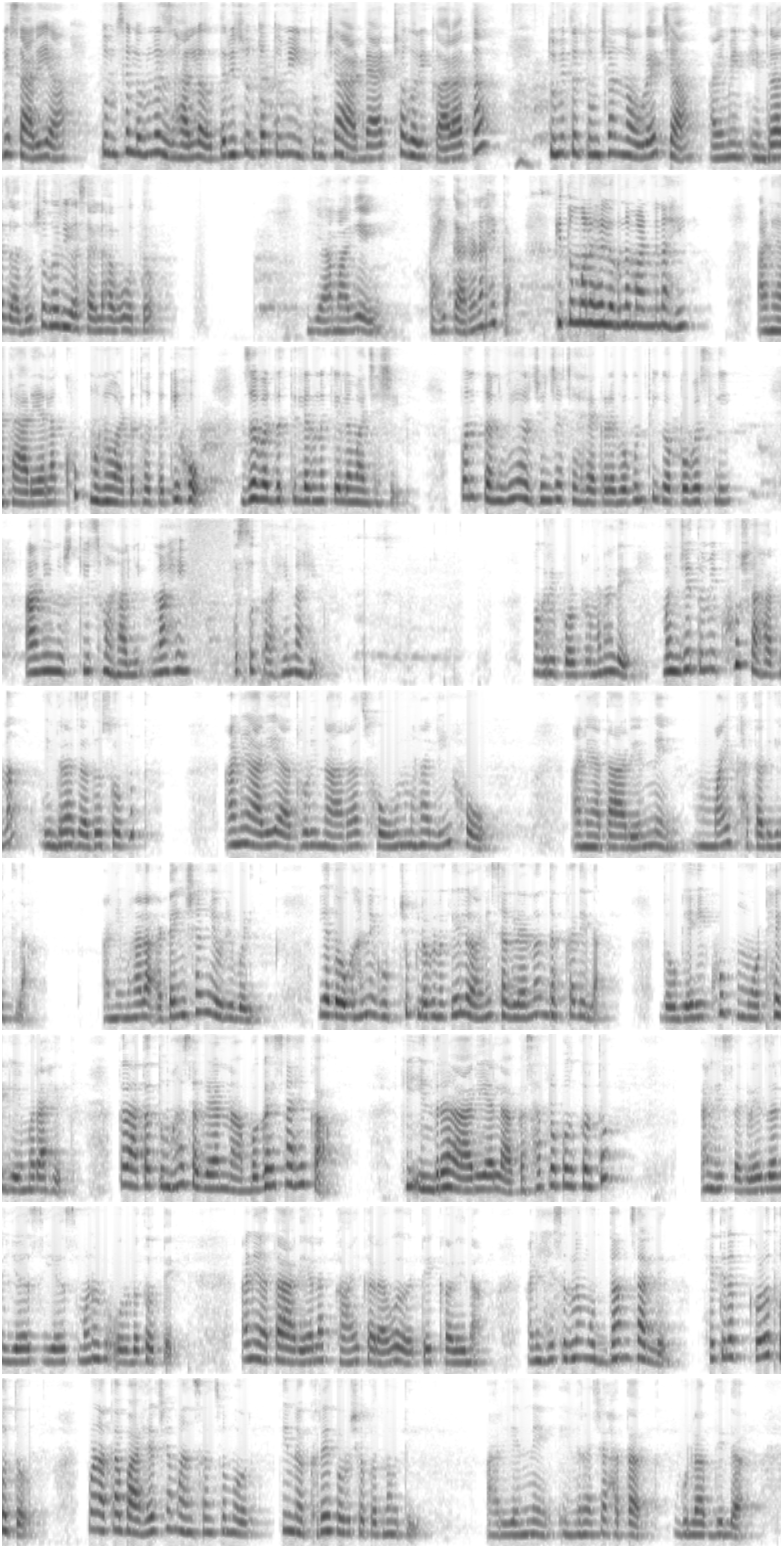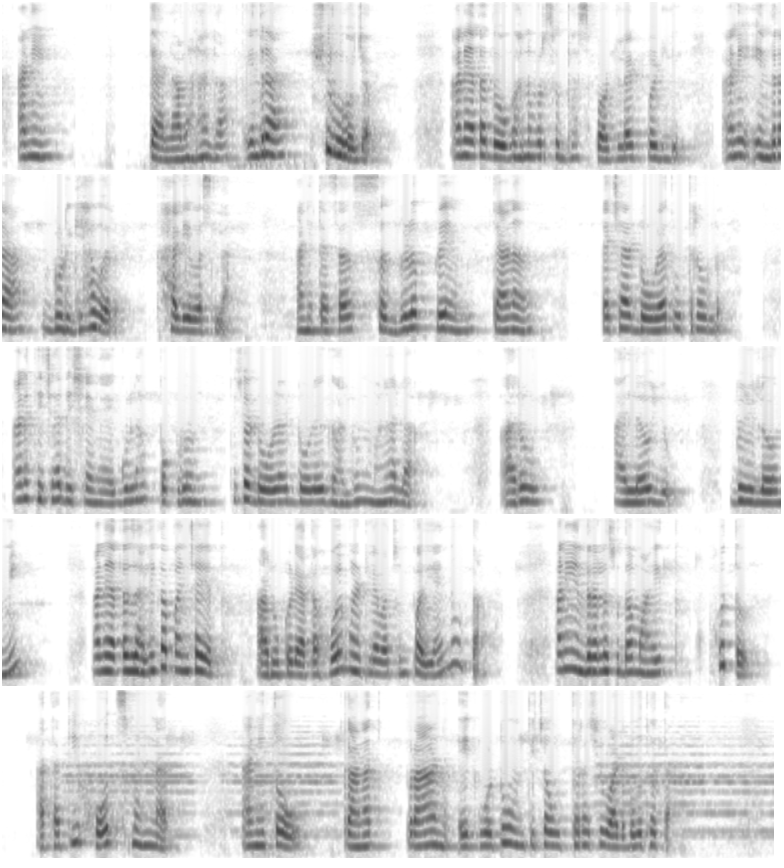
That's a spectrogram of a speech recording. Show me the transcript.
मी सारिया तुमचं लग्न झालं तरीसुद्धा तुम्ही तुमच्या डॅडच्या घरी का राहता? तुम्ही तर तुमच्या नवऱ्याच्या आय मीन इंदिरा जाधवच्या घरी असायला हवं होतं. यामागे काही कारण आहे का? की तुम्हाला हे लग्न मान्य नाही? आणि आता आर्याला खूप म्हणू वाटत होतं की हो जबरदस्ती लग्न केलं माझ्याशी. पण तन्वी अर्जुनच्या चेहऱ्याकडे बघून ती गप्प बसली आणि नुसतीच म्हणाली नाही तसं काही नाही. मग रिपोर्टर म्हणाले म्हणजे तुम्ही खुश आहात ना इंदिरा जाधवसोबत आणि आर्या थोडी नाराज होऊन म्हणाली हो. आणि आता आर्यनने माईक हातात घेतला आणि म्हणाला अटेन्शन एव्हरीबडी. या दोघांनी गुपचूप लग्न केलं आणि सगळ्यांना धक्का दिला. दोघेही खूप मोठे गेमर आहेत. तर आता तुम्हा सगळ्यांना बघायचं आहे का? की इंद्र आर्याला कसा प्रपोज करतो? आणि सगळेजण यस यस म्हणून ओरडत होते. आणि आता आर्याला काय करावं ते कळेना. आणि हे सगळं मुद्दाम चालले हे तिला कळत होतं. पण आता बाहेरच्या माणसांसमोर ती नखरे करू शकत नव्हती. आर्यनने इंद्राच्या हातात गुलाब दिला आणि त्याला म्हणाला इंद्रा सुरू हो जाऊ. आणि आता दोघांवर सुद्धा स्पॉटलाईट पडली आणि इंद्रा गुडघ्यावर खाली बसला. आणि त्याचा सगळं प्रेम त्यानं त्याच्या डोळ्यात उतरवलं. आणि तिच्या दिशेने गुलाब पकडून तिच्या डोळ्यात डोळे घालून म्हणाला Aru I love you do you love me आणि आता झाली का पंचायत? आरूकडे आता होय म्हटल्या वाचून पर्याय नव्हता. आणि इंद्राला सुद्धा माहीत होतं. आता ती होच म्हणणार. आणि तो कानात प्राण एकवटून तिच्या उत्तराची वाट बघत होता.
